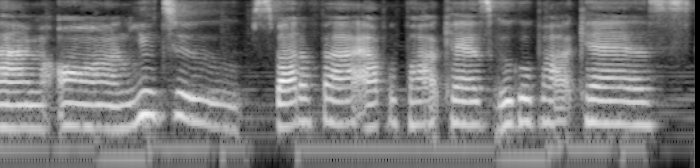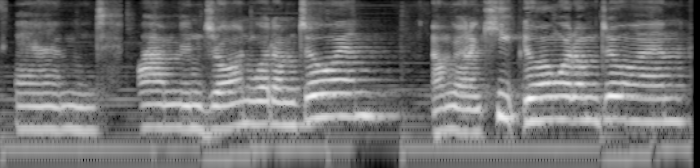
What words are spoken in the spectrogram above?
I'm on YouTube, Spotify, Apple Podcasts, Google Podcasts, and I'm enjoying what I'm doing. I'm going to keep doing what I'm doing,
